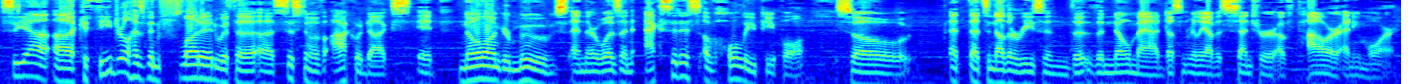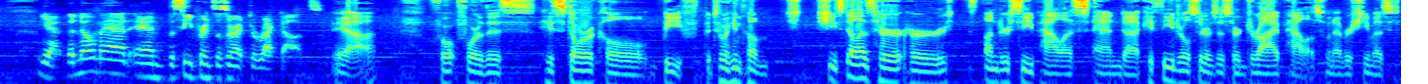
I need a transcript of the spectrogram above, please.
So yeah, uh, Cathedral has been flooded with a, a system of aqueducts. It no longer moves, and there was an exodus of holy people. So that, that's another reason the the Nomad doesn't really have a center of power anymore. yeah. The Nomad and the Sea Princess are at direct odds. Yeah, for for this historical beef between them. She, she still has her her undersea palace, and uh, Cathedral serves as her dry palace whenever she must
